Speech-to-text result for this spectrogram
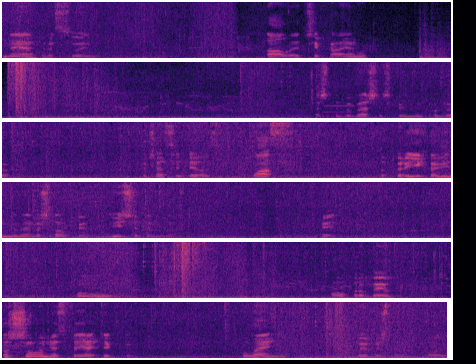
Не агресуємо. Стали, чекаємо. Аж тебе бешечкою не пробив. Хоча світилось. Клас. От переїхав він мене виштовхує. Навіщо ти мене? Окей. Фу. О, пробив. Та що вони стоять як олені? Вибачте на слові.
